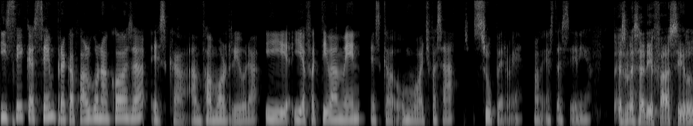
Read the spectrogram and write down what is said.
I sé que sempre que fa alguna cosa és que em fa molt riure i, i efectivament és que m'ho vaig passar superbé aquesta sèrie. És una sèrie fàcil,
